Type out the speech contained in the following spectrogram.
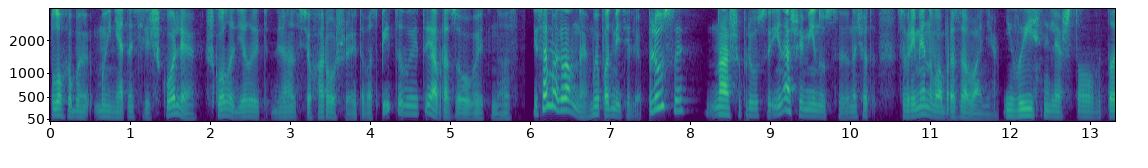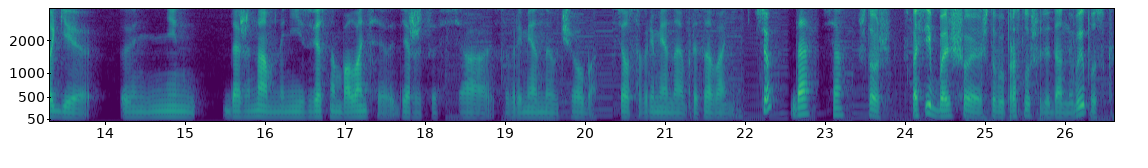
плохо бы мы не относились к школе, школа делает для нас все хорошее, это воспитывает и образовывает нас. И самое главное, мы подметили плюсы, наши плюсы и наши минусы насчет современного образования. И выяснили, что в итоге э, не даже нам на неизвестном балансе держится вся современная учеба, все современное образование. Все? Да, все. Что ж, спасибо большое, что вы прослушали данный выпуск.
